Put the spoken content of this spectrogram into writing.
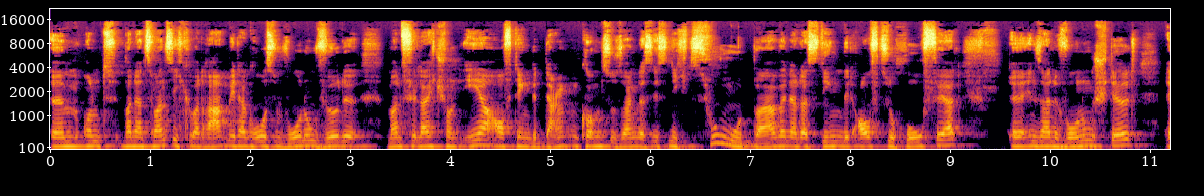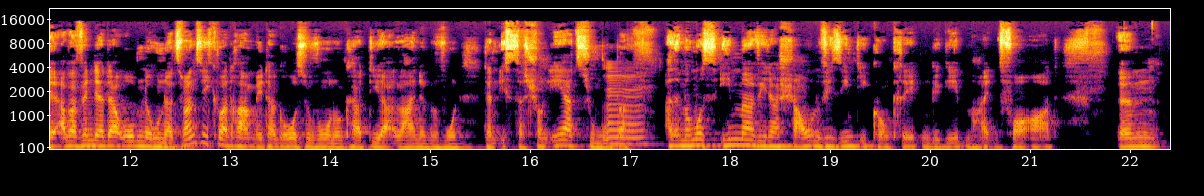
Ähm, und bei einer 20 Quadratmeter großen Wohnung würde man vielleicht schon eher auf den Gedanken kommen zu sagen, das ist nicht zumutbar, wenn er das Ding mit Aufzug hochfährt äh, in seine Wohnung stellt. Äh, aber wenn der da oben eine 120 Quadratmeter große Wohnung hat, die er alleine bewohnt, dann ist das schon eher zumutbar. Mhm. Also man muss immer wieder schauen, wie sind die konkreten Gegebenheiten vor Ort. Ähm,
